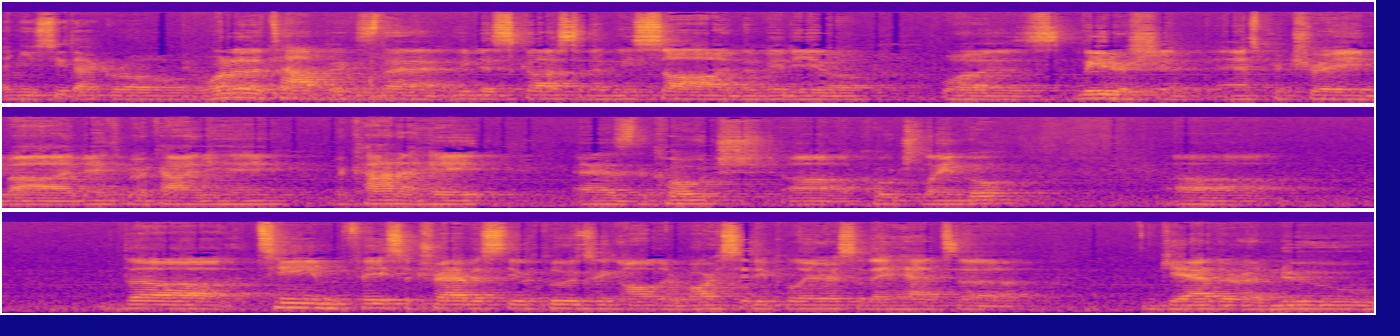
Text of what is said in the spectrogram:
And you see that grow. One of the topics that we discussed and that we saw in the video was leadership as portrayed by Matthew McConaughey, McConaughey as the coach, uh, Coach Lengyel. Uh, the team faced a travesty with losing all their varsity players, so they had to gather a new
